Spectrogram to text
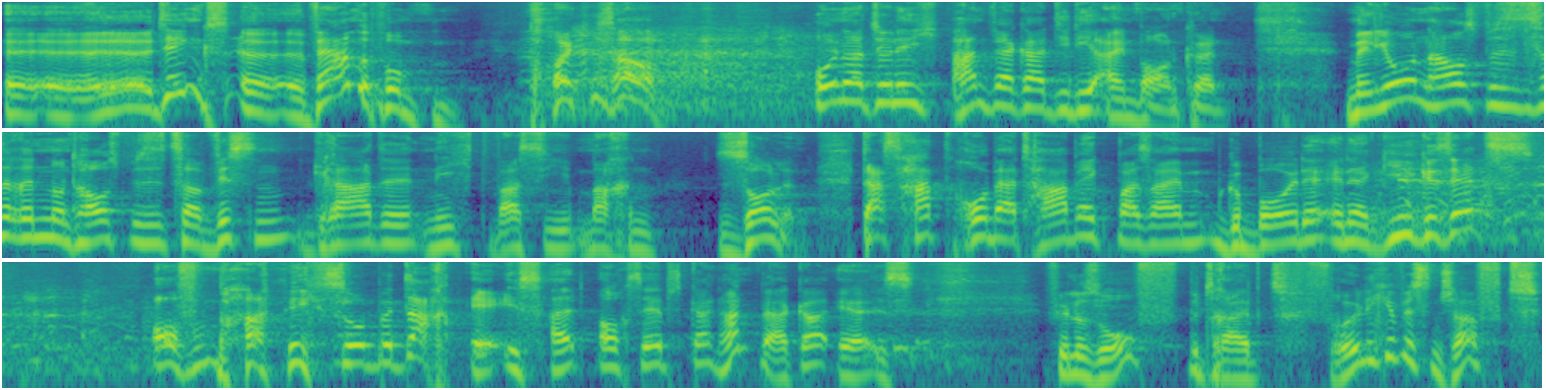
Äh, äh, Dings, äh, Wärmepumpen. Bräuchte es auch. Und natürlich Handwerker, die die einbauen können. Millionen Hausbesitzerinnen und Hausbesitzer wissen gerade nicht, was sie machen sollen. Das hat Robert Habeck bei seinem Gebäudeenergiegesetz offenbar nicht so bedacht. Er ist halt auch selbst kein Handwerker. Er ist Philosoph, betreibt fröhliche Wissenschaft.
